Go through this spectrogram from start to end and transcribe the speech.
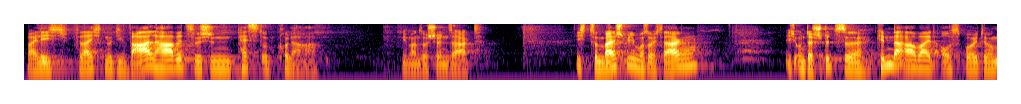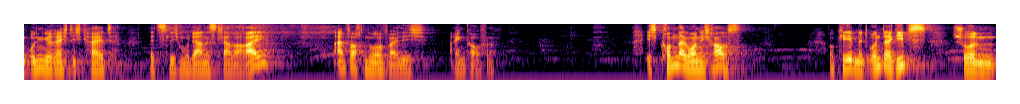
Weil ich vielleicht nur die Wahl habe zwischen Pest und Cholera, wie man so schön sagt. Ich zum Beispiel muss euch sagen, Ich unterstütze Kinderarbeit, Ausbeutung, Ungerechtigkeit, letztlich moderne Sklaverei, einfach nur, weil ich einkaufe. Ich komme da gar nicht raus. Okay, mitunter gibt es schon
